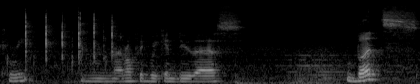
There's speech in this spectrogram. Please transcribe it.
Can we? Mm, I don't think we can do this. Let's.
